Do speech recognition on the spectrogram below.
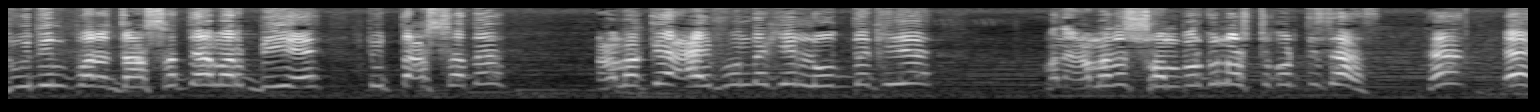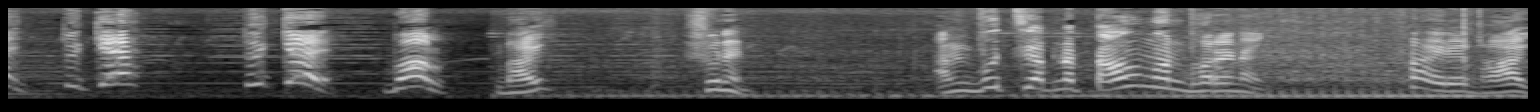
দুই দিন পরে যার সাথে আমার বিয়ে তুই তার সাথে আমাকে আইফোন দেখিয়ে লোভ দেখিয়ে মানে আমাদের সম্পর্ক নষ্ট করতে চাস হ্যাঁ? এই, তুই কে? তুই কে? বল। ভাই, শুনেন, আমি বুঝছি আপনার তাও মন ভরে নাই। হায় রে ভাই।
